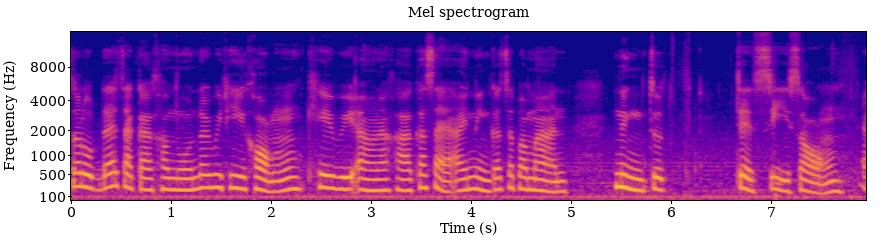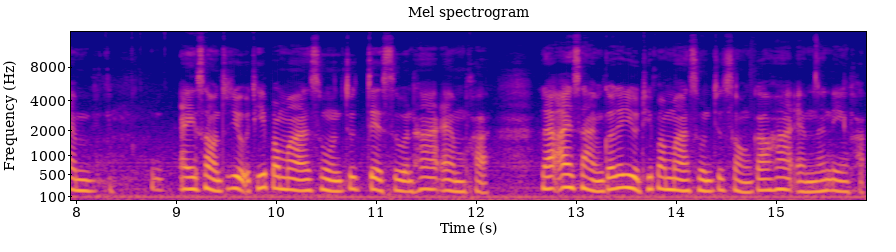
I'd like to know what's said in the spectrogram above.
สรุปได้จากการคำนวณด้วยวิธีของ KVL นะคะ กระแส I1 ก็จะประมาณ 1.742แอมป์ I2 จะอยู่ที่ประมาณ 0.705 แอมป์ค่ะ และ I3 ก็จะอยู่ที่ประมาณ 0.295 แอมป์นั่นเองค่ะ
